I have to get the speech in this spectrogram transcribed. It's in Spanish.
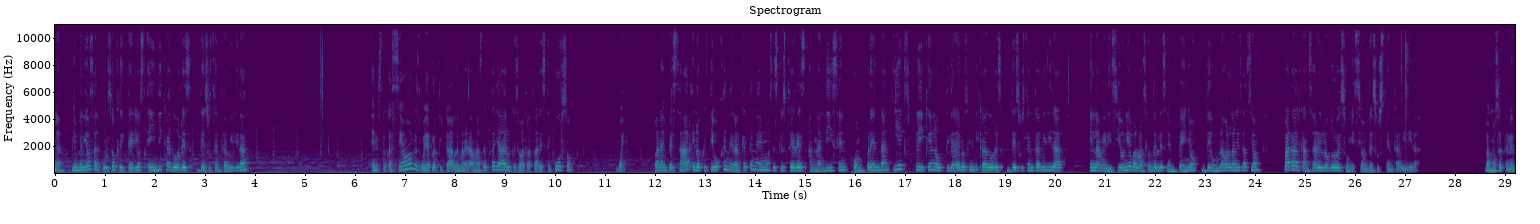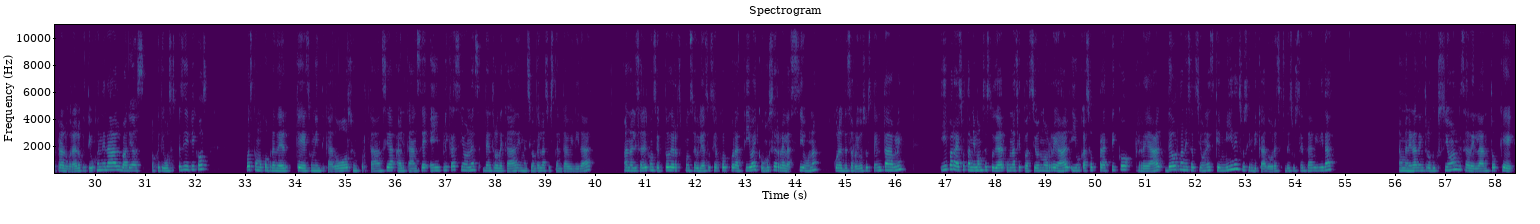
Hola, bienvenidos al curso Criterios e Indicadores de Sustentabilidad. En esta ocasión les voy a platicar de manera más detallada de lo que se va a tratar este curso. Bueno, para empezar, el objetivo general que tenemos es que ustedes analicen, comprendan y expliquen la utilidad de los indicadores de sustentabilidad en la medición y evaluación del desempeño de una organización para alcanzar el logro de su misión de sustentabilidad vamos a tener para lograr el objetivo general varios objetivos específicos, pues como comprender qué es un indicador, su importancia, alcance e implicaciones dentro de cada dimensión de la sustentabilidad, analizar el concepto de responsabilidad social corporativa y cómo se relaciona con el desarrollo sustentable. Y para eso también vamos a estudiar una situación no real y un caso práctico real de organizaciones que miden sus indicadores de sustentabilidad. A manera de introducción, les adelanto que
